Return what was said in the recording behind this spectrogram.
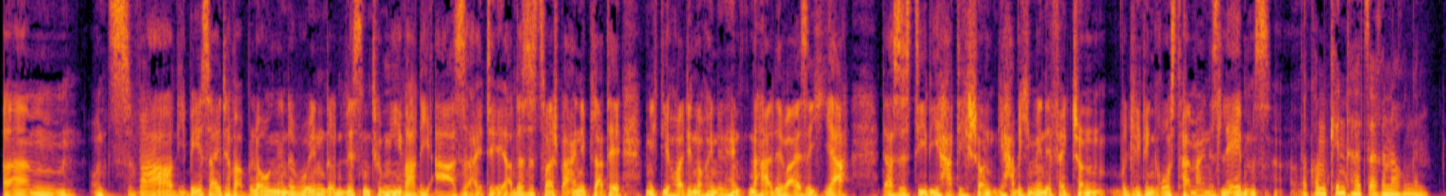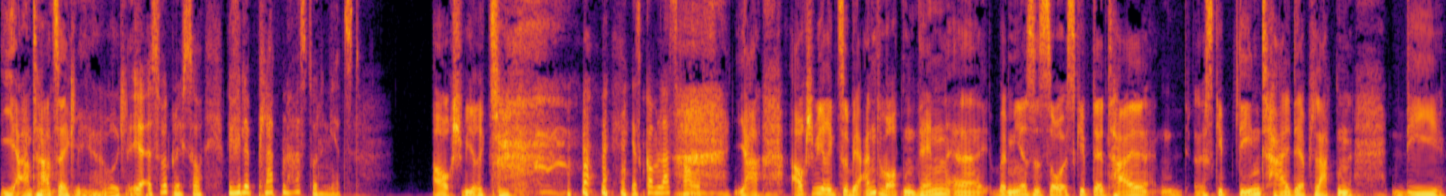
ähm, und zwar, die B-Seite war Blowing in the Wind und Listen to Me war die A-Seite. Ja, das ist zum Beispiel eine Platte, wenn ich die heute noch in den Händen halte, weiß ich, ja, das ist die, die hatte ich schon, die habe ich im Endeffekt schon wirklich den Großteil meines Lebens. Da kommen Kindheitserinnerungen. Ja, tatsächlich, wirklich. Ja, ist wirklich so. Wie viele Platten hast du denn jetzt? Auch schwierig zu. Jetzt komm, lass raus. Ja, auch schwierig zu beantworten, denn äh, bei mir ist es so, es gibt der Teil, es gibt den Teil der Platten, die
